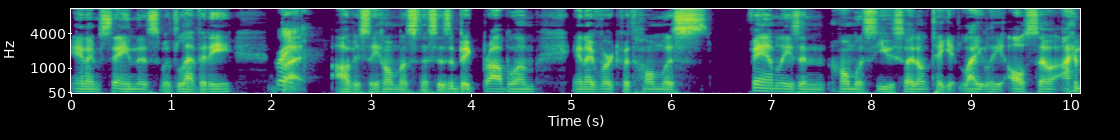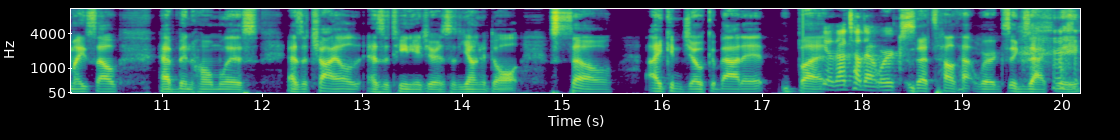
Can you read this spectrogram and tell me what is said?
and I'm saying this with levity, Right. but obviously homelessness is a big problem and i've worked with homeless families and homeless youth so i don't take it lightly. Also i myself have been homeless as a child as a teenager as a young adult. So i can joke about it but Yeah, that's how that works. that's how that works exactly.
